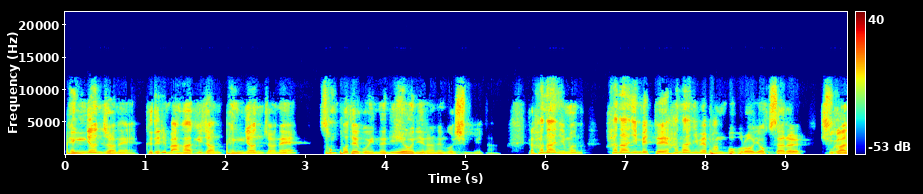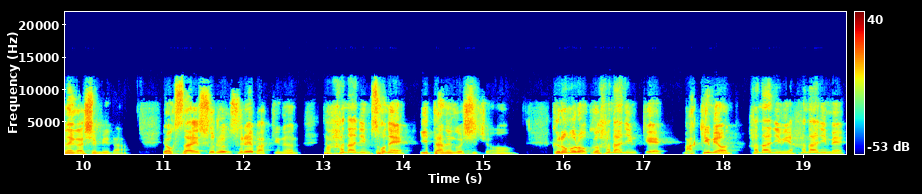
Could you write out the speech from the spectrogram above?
100년 전에, 그들이 망하기 전 100년 전에 선포되고 있는 예언이라는 것입니다. 그러니까 하나님은 하나님의 때 하나님의 방법으로 역사를 주관해 가십니다. 역사의 수레, 수레바퀴는 다 하나님 손에 있다는 것이죠. 그러므로 그 하나님께 맡기면 하나님이 하나님의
